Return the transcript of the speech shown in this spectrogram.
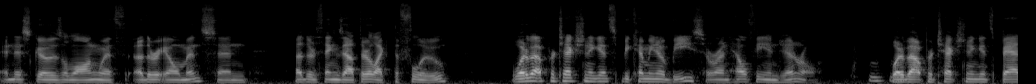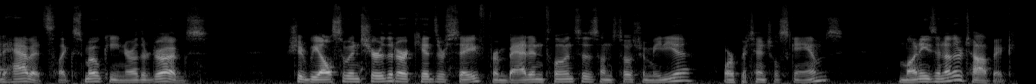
And this goes along with other ailments and other things out there like the flu. What about protection against becoming obese or unhealthy in general? Mm-hmm. What about protection against bad habits like smoking or other drugs? Should we also ensure that our kids are safe from bad influences on social media or potential scams? Money's another topic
